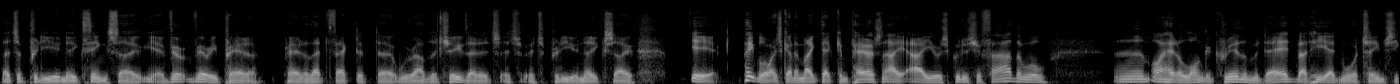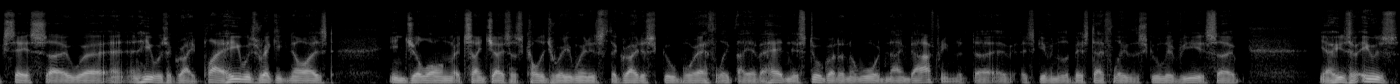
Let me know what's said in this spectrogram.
that's a pretty unique thing. So yeah, very very proud of proud of that fact that uh, we were able to achieve that. It's it's it's pretty unique. So yeah, people are always going to make that comparison. Hey, are you as good as your father? Well. Um, I had a longer career than my dad, but he had more team success. So, uh, and, and, he was a great player. He was recognised in Geelong at St Joseph's College, where he went as the greatest schoolboy athlete they ever had, and they've still got an award named after him that uh, is given to the best athlete of the school every year. So, you know, he was, he was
